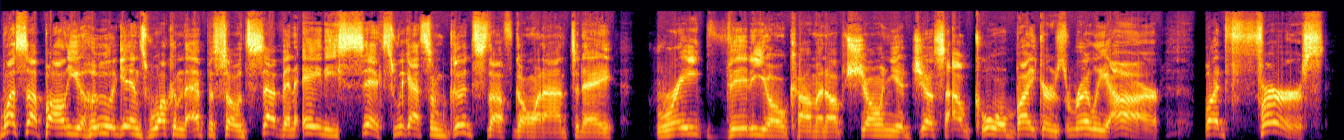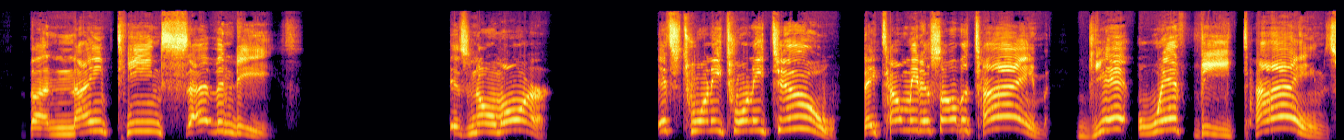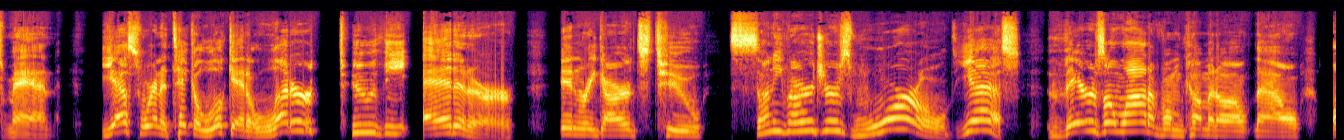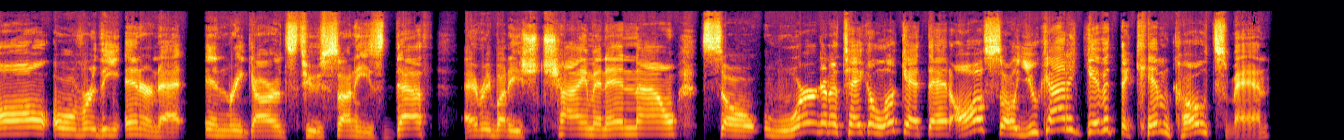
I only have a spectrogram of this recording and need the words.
What's up, all you hooligans? Welcome to episode 786. We got some good stuff going on today. Great video coming up showing you just how cool bikers really are. But first, the 1970s is no more. It's 2022. They tell me this all the time. Get with the times, man. Yes, we're going to take a look at a letter to the editor in regards to Sonny Barger's World. Yes, there's a lot of them coming out now all over the internet in regards to Sonny's death. Everybody's chiming in now. So we're going to take a look at that. Also, you got to give it to Kim Coates, man.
